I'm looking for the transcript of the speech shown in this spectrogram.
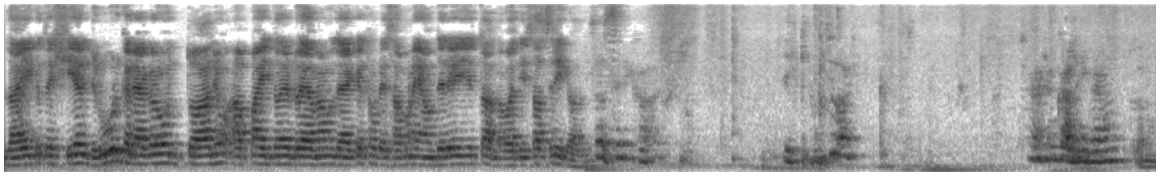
ਲਾਈਕ ਤੇ ਸ਼ੇਅਰ ਜਰੂਰ ਕਰਿਆ ਕਰੋ। ਤਾਂ ਜੋ ਆਪਾਂ ਇਦਾਂ ਦੇ ਡਰਾਈਵਰਾਂ ਨੂੰ ਲੈ ਕੇ ਤੁਹਾਡੇ ਸਾਹਮਣੇ ਆਉਂਦੇ ਰਹੀਏ। ਧੰਨਵਾਦ ਜੀ ਸਤਿ ਸ੍ਰੀ ਅਕਾਲ ਸਤਿ ਸ੍ਰੀ ਅਕਾਲ ਇੱਕ ਮਿੰਟ ਚਲੋ। ਸੈਟਿੰਗ ਕਰ ਲਈ ਮੈਂ ਕਰੋ।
